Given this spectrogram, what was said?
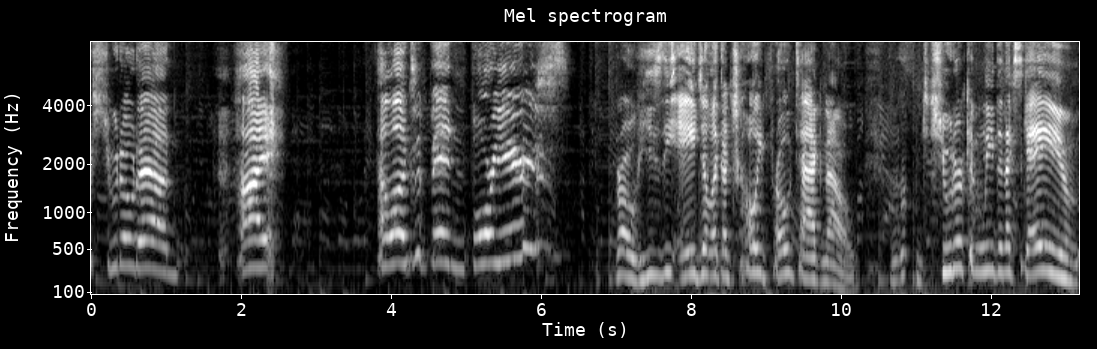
Hello, Dan! Hi! How long's it been? Four years? Bro, he's the age of like a Choi Pro tag now. R Shooter can lead the next game!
